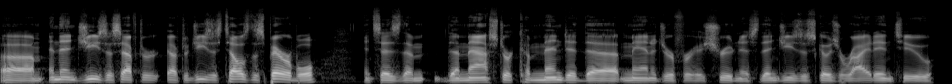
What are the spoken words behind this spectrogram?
Um, and then Jesus, after, after Jesus tells this parable, it says the, the master commended the manager for his shrewdness. Then Jesus goes right into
